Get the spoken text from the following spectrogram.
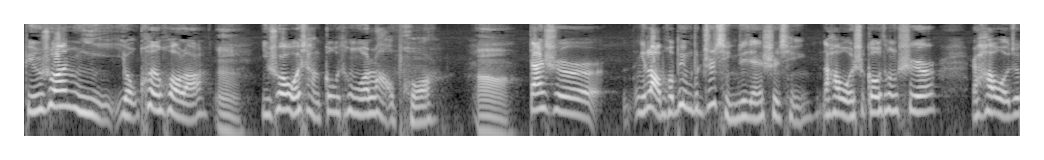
比如说你有困惑了，嗯，你说我想沟通我老婆，哦，但是你老婆并不知情这件事情，然后我是沟通师，然后我就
